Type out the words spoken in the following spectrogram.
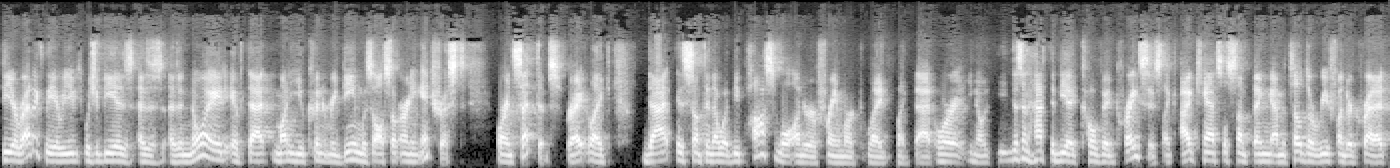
Theoretically, would you be as, as as annoyed if that money you couldn't redeem was also earning interest or incentives, right? Like that is something that would be possible under a framework like like that. Or you know, it doesn't have to be a COVID crisis. Like I cancel something, I'm entitled to refund or credit.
